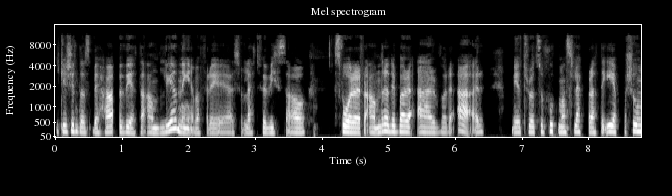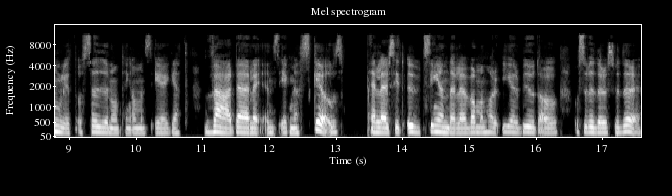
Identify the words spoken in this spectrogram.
vi kanske inte ens behöver veta anledningen varför det är så lätt för vissa och svårare för andra. Det bara är vad det är. Men jag tror att så fort man släpper att det är personligt och säger någonting om ens eget värde eller ens egna skills eller sitt utseende eller vad man har att erbjuda och, och så vidare och så vidare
